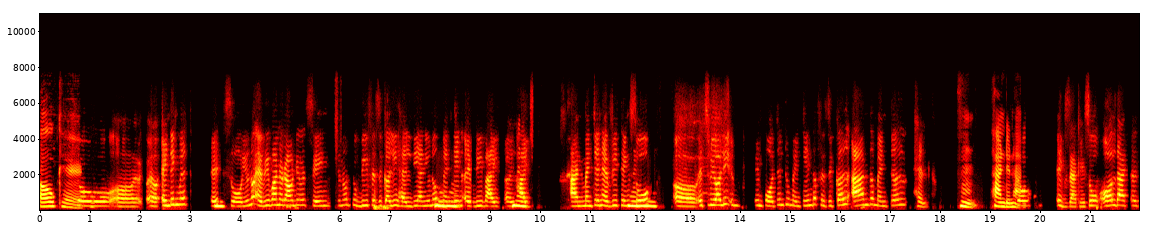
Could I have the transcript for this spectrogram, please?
Okay. so uh, uh, ending with it Hmm. so you know everyone around you is saying you know to be physically healthy and you know Hmm. maintain every vi- uh, Hmm. hygiene and maintain everything so Hmm. uh, it's really Im- important to maintain the physical and the mental health Hmm. Hand in hand. so exactly so all that is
